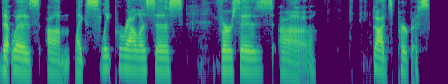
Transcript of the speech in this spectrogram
that was um, like sleep paralysis versus uh, God's purpose.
